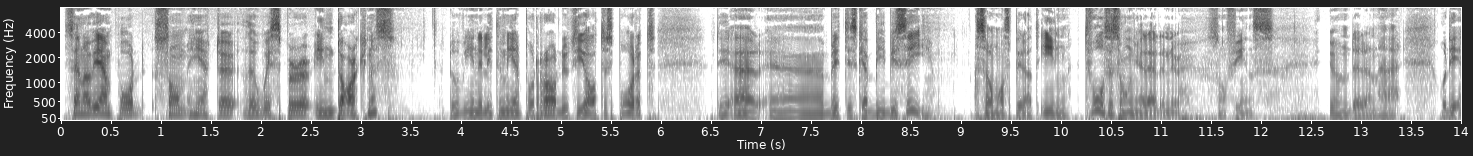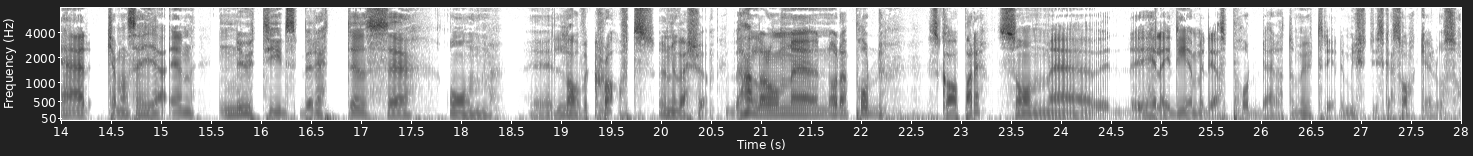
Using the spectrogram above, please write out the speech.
Sen har vi en podd som heter The Whisperer in Darkness. Då är vi inne lite mer på radioteaterspåret. Det är eh, brittiska BBC som har spelat in två säsonger är det nu som finns under den här. Och det är kan man säga en nutidsberättelse om eh, Lovecrafts universum. Det handlar om eh, några poddskapare som eh, hela idén med deras podd är att de utreder mystiska saker och så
